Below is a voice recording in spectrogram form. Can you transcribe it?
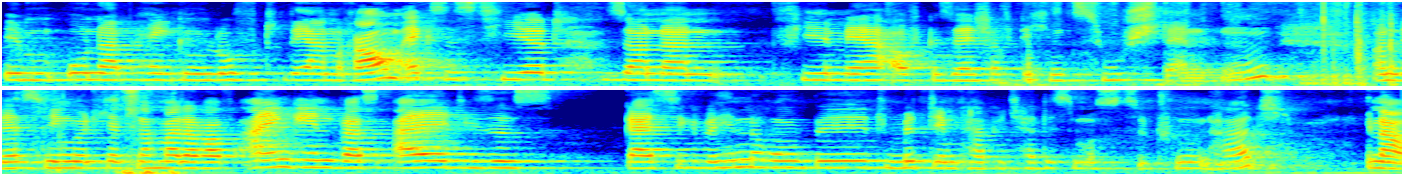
im unabhängigen luftleeren Raum existiert, sondern vielmehr auf gesellschaftlichen Zuständen. Und deswegen würde ich jetzt nochmal darauf eingehen, was all dieses geistige Behinderungsbild mit dem Kapitalismus zu tun hat. Genau,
